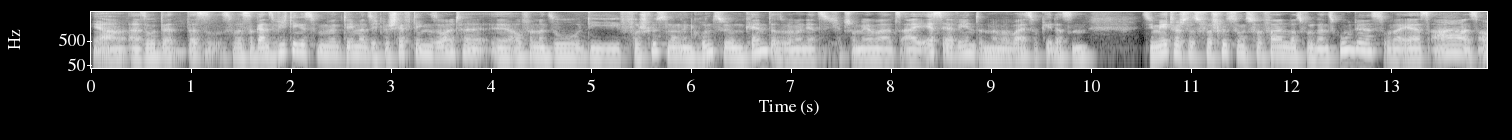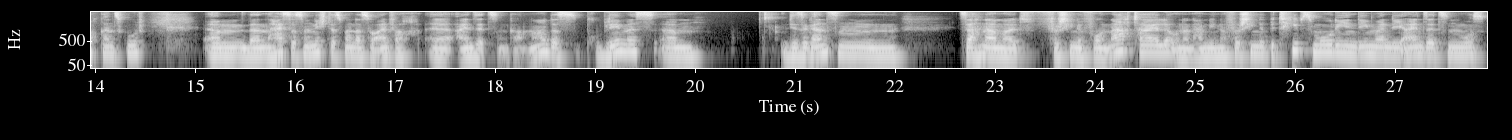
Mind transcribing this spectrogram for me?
Ja, also das ist was ganz Wichtiges, mit dem man sich beschäftigen sollte, äh, auch wenn man so die Verschlüsselung in Grundzügen kennt. Also wenn man jetzt, ich habe schon mehrmals AES erwähnt und wenn man weiß, okay, das ist ein symmetrisches Verschlüsselungsverfahren, was wohl ganz gut ist, oder RSA ist auch ganz gut, ähm, dann heißt das noch nicht, dass man das so einfach äh, einsetzen kann. Ne? Das Problem ist, ähm, diese ganzen Sachen haben halt verschiedene Vor- und Nachteile und dann haben die noch verschiedene Betriebsmodi, in denen man die einsetzen muss.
